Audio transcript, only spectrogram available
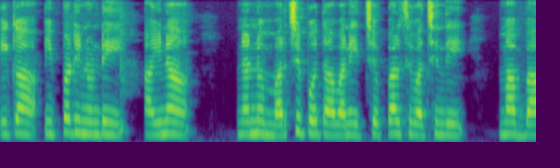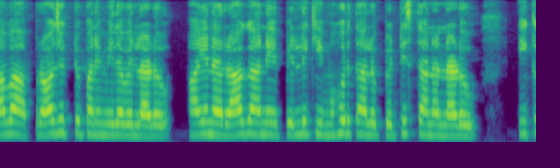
ఇక ఇప్పటి నుండి అయినా నన్ను మర్చిపోతావని చెప్పాల్సి వచ్చింది. మా బావ ప్రాజెక్టు పని మీద వెళ్ళాడు. ఆయన రాగానే పెళ్ళికి ముహూర్తాలు పెట్టిస్తానన్నాడు. ఇక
